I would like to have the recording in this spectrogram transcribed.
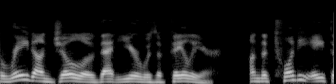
A raid on Jolo that year was a failure. On 28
